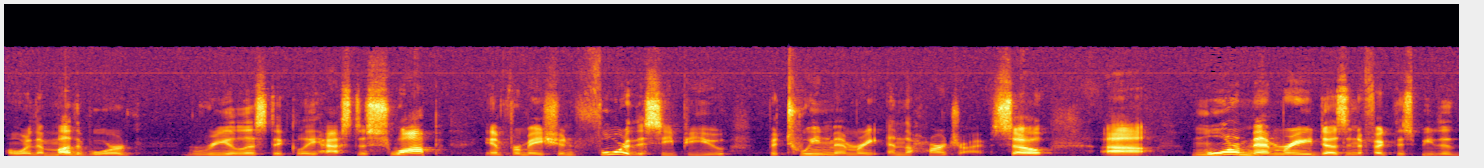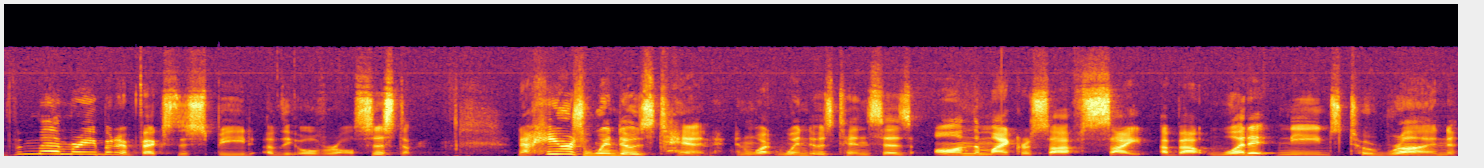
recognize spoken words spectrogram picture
or the motherboard realistically has to swap information for the CPU between memory and the hard drive. So uh, more memory doesn't affect the speed of the memory, but it affects the speed of the overall system. Now here's Windows 10 and what Windows 10 says on the Microsoft site about what it needs to run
